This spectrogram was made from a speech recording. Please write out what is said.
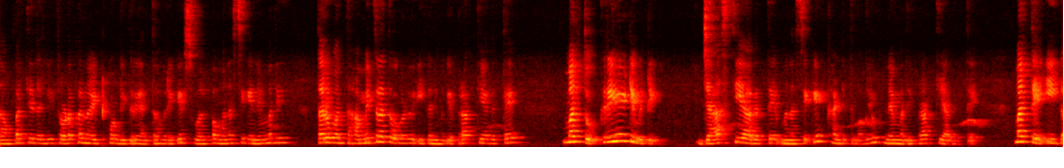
ದಾಂಪತ್ಯದಲ್ಲಿ ತೊಡಕನ್ನು ಇಟ್ಕೊಂಡಿದ್ರೆ ಅಂತಹವರಿಗೆ ಸ್ವಲ್ಪ ಮನಸ್ಸಿಗೆ ನೆಮ್ಮದಿ ತರುವಂತಹ ಮಿತ್ರತ್ವಗಳು ಈಗ ನಿಮಗೆ ಪ್ರಾಪ್ತಿಯಾಗುತ್ತೆ. ಮತ್ತು ಕ್ರಿಯೇಟಿವಿಟಿ ಜಾಸ್ತಿ ಆಗುತ್ತೆ ಮನಸ್ಸಿಗೆ, ಖಂಡಿತವಾಗಲೂ ನೆಮ್ಮದಿ ಪ್ರಾಪ್ತಿಯಾಗುತ್ತೆ. ಮತ್ತು ಈಗ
